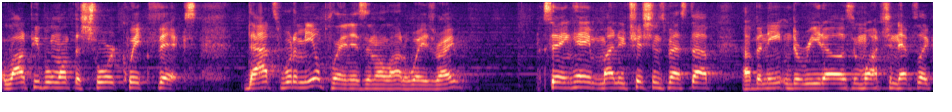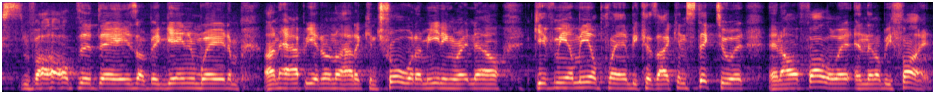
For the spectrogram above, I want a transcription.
A lot of people want the short, quick fix. That's what a meal plan is in a lot of ways, right? Saying, hey, my nutrition's messed up. I've been eating Doritos and watching Netflix all the days. I've been gaining weight. I'm unhappy. I don't know how to control what I'm eating right now. Give me a meal plan because I can stick to it and I'll follow it and then I'll be fine.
